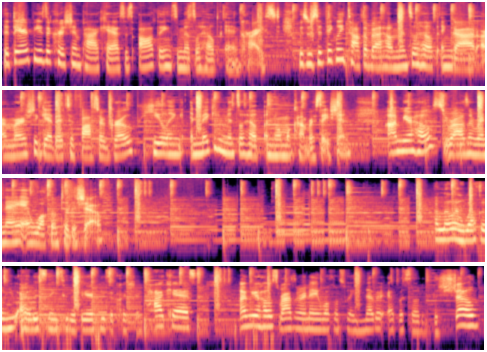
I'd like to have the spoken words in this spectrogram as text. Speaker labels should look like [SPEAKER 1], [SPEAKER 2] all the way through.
[SPEAKER 1] The Therapy is a Christian podcast is all things mental health and Christ. We specifically talk about how mental health and God are merged together to foster growth, healing, and making mental health a normal conversation. I'm your host, Rosin Renee, and welcome to the show. Hello and welcome. You are listening to the Therapy is a Christian podcast. I'm your host, Rosin Renee, and welcome to another episode of the show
